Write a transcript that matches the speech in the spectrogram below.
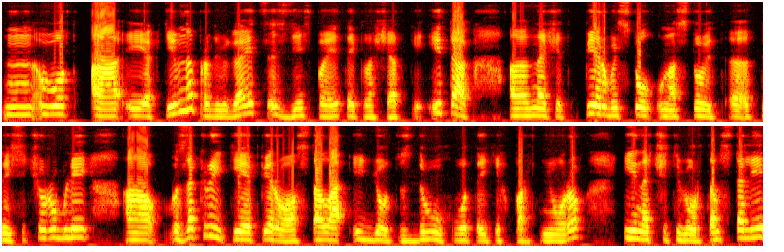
вот, а и активно продвигается здесь по этой площадке. Итак, а, значит, первый стол у нас стоит 1000 э, рублей. А закрытие первого стола идет с двух вот этих партнеров. И на четвертом столе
